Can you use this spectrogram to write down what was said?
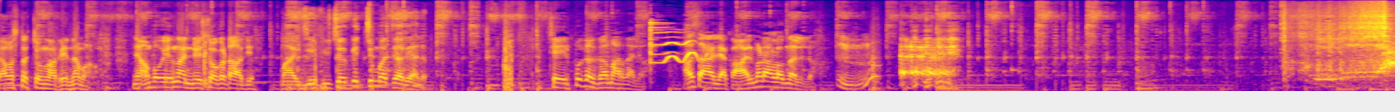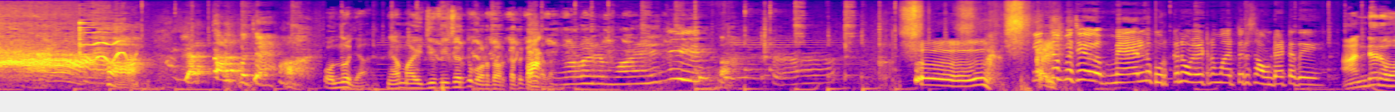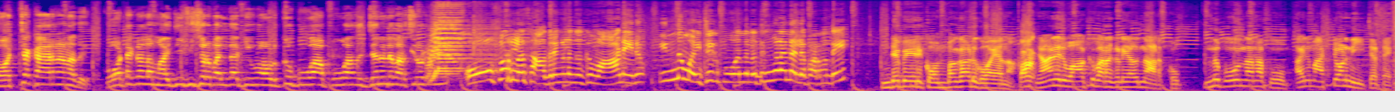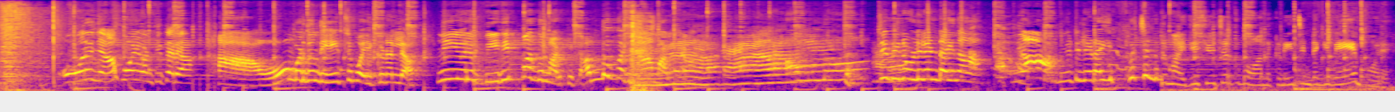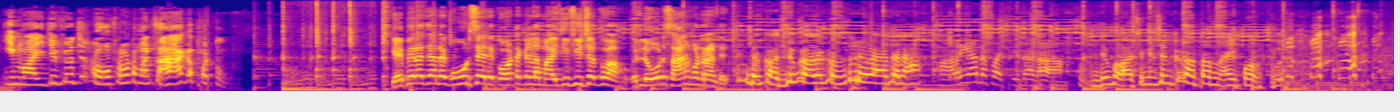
സത്യാവസ്ഥ വെച്ചൊന്നും അറിയുന്ന വേണം ഞാൻ പോയി ഒന്ന് അന്വേഷിച്ച് നോക്കട്ടെ ആദ്യം. മൈ ജി ഫ്യൂച്ചർക്ക് ഇച്ചും പറ്ററിയാലോ ചെരുപ്പ് കേൾക്കാൻ മറന്നാലോ? അത് സാരല്ല കാൽമടാളൊന്നല്ലോ ഒന്നുമില്ല ഞാൻ മൈ ജി ഫ്യൂച്ചർക്ക് പോണ തുറക്കത്ത് കണ്ടതാ. എന്താ മേലിന് കുറുക്കനെ ഒളിയിട്ട മാറ്റത്തെ ഒരു സൗണ്ട് കേട്ടത്. അന്റെ ഒരു ഒറ്റ കാരണാണത്. കോട്ടക്കുള്ള മൈജി ഫിഷർ വലുതാക്കി അവർക്ക് പോവാ പോവാന്ന് ജനല്ലേ പറച്ചിലോട്ട് ഓഫറുള്ള സാധനങ്ങൾ നിങ്ങൾക്ക് വാണേനും ഇന്ന് മൈജിക്ക് പോവാന്നുള്ളത് നിങ്ങൾ തന്നെയല്ലേ പറഞ്ഞതേ? എന്റെ പേര് കൊമ്പങ്കാട് കോയെന്നാ ഞാനൊരു വാക്ക് പറഞ്ഞേ അത് നടക്കും. ഇന്ന് പോകും പറഞ്ഞാൽ പോകും അതിന് മറ്റോണ് നീച്ചട്ടെ. ഓന് ഞാൻ പോയി ഉണക്കി തരാ ആ ഓൻ ഇവിടുന്ന് നീച്ച് പോയിക്കണല്ലോ. നീ ഒരു വിരിപ്പത് മടക്കിട്ട് അതിപ്പോ ഞാൻ മടക്കാം. മൈജി ഫ്യൂച്ചർക്ക് പോവാൻ നിക്കണീച്ചുണ്ടെങ്കിൽ വേഗം പോരെ. ഈ മൈജി ഫ്യൂച്ചർ ഓഫ് റോഡ് മനസ്സാകപ്പെട്ടു കെ പി രാജാന്റെ ഗൂഡ്സ് ആയിട്ട് കോട്ടക്കുള്ള മൈജി ഫ്യൂച്ചർക്ക് വാ. ഒരു ലോഡ് സാധനം കൊണ്ടുവരാണ്ട്. എന്തൊരു വേദന. അറിയാതെ പറ്റിയതാടാ. വാഷിംഗ് മെഷീൻ കിടാത്ത നായി പുറത്ത്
